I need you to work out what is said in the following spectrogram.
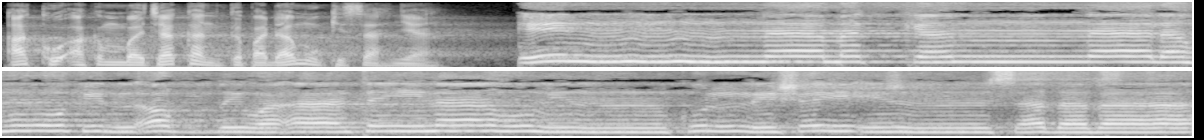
aku akan membacakan kepadamu kisahnya. إنا مكنا له في الأرض وآتيناه من كل شيء سببا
